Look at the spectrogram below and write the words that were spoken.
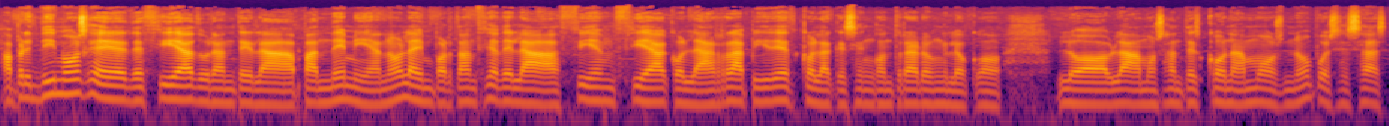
Aprendimos, eh, decía, durante la pandemia, ¿no? La importancia de la ciencia con la rapidez con la que se encontraron, y lo, lo hablábamos antes con Amos, ¿no? Pues esas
